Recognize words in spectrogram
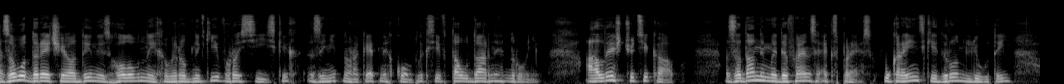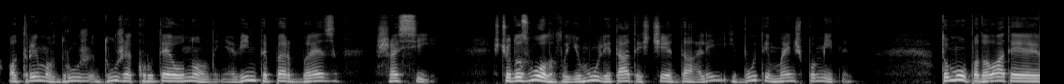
Завод, до речі, один із головних виробників російських зенітно-ракетних комплексів та ударних дронів. Але що цікаво, за даними Defense Express, український дрон Лютий отримав дуже круте оновлення. Він тепер без шасі, що дозволило йому літати ще далі і бути менш помітним. Тому подолати,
